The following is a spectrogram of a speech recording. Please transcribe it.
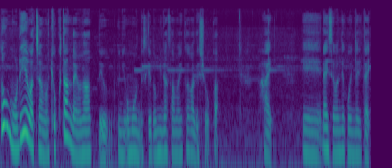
どうも令和ちゃんは極端だよなっていうふうに思うんですけど皆様いかがでしょうか？はい。えー、来世は猫になりたい。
